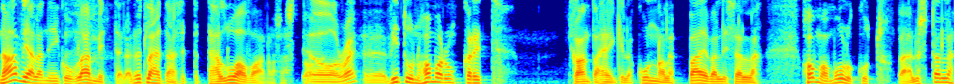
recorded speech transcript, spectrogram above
Nämä on vielä niin kuin lämmittelyä. Nyt lähdetään sitten tähän luovaan osastoon. All right. Vitun homorunkkarit kantahenkilö kunnalle päivällisellä, homomulkut päällystöllä,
